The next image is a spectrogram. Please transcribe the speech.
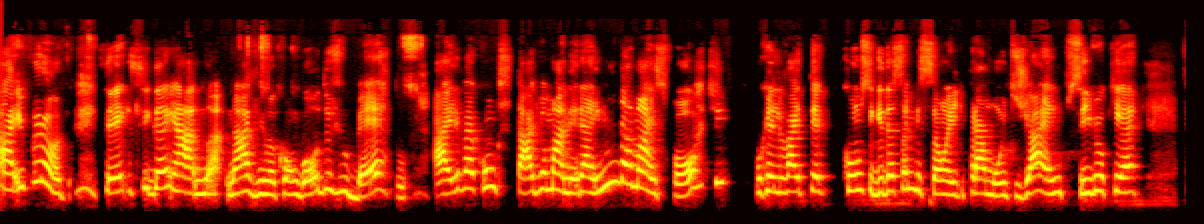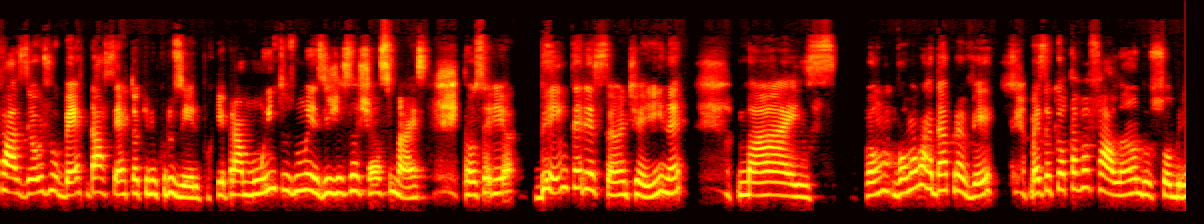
aí pronto. Se, se ganhar na, na Vila com o gol do Gilberto, aí ele vai conquistar de uma maneira ainda mais forte, porque ele vai ter conseguido essa missão aí que para muitos já é impossível, que é fazer o Gilberto dar certo aqui no Cruzeiro, porque para muitos não existe essa chance mais. Então seria bem interessante aí, né? Mas Vamos, vamos aguardar para ver. Mas o que eu estava falando sobre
